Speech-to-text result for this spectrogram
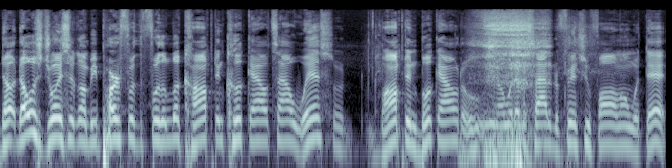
Th- those joints are gonna be perfect for the little Compton cookouts out west or Bompton bookout or you know whatever side of the fence you fall on with that.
